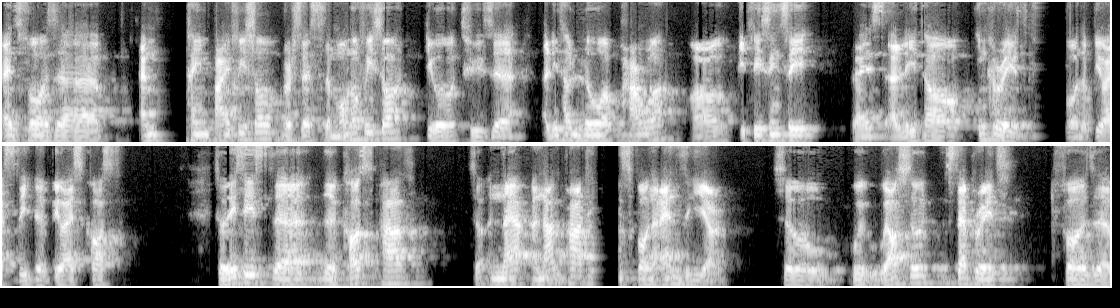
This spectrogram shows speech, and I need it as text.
As for the M10 bifacial versus the monofacial, due to the a little lower power or efficiency, there's a little increase for the BOS, the BOS cost. So this is the, the cost part. So another part is for the end of the year. So we, we also separate for the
